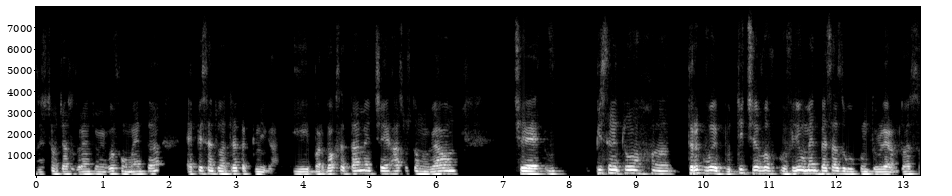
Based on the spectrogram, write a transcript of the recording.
значителна част от времето ми в момента, е писането на трета книга. И парадоксът там е, че аз установявам, че писането а, тръгва и потича в, в един момент без аз да го контролирам. Тоест,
